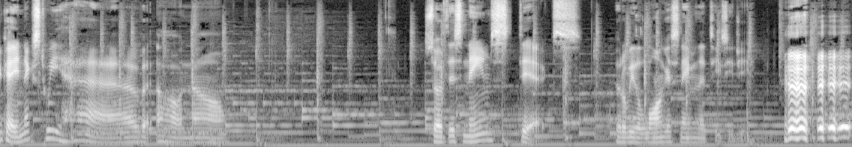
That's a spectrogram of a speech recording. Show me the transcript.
Okay, next we have. Oh no. So if this name sticks, it'll be the longest name in the TCG.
